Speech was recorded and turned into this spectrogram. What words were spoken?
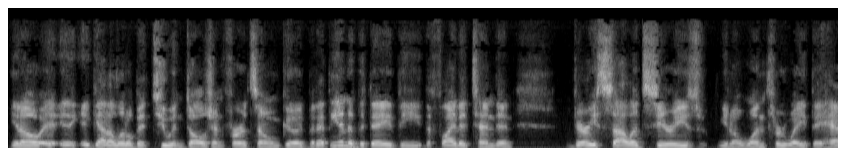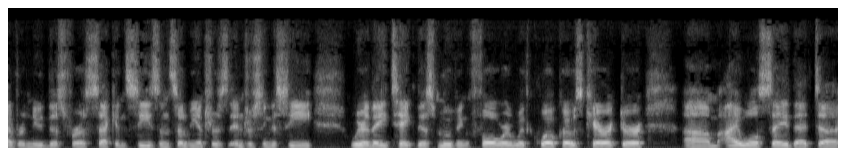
you know, it, it, got a little bit too indulgent for its own good. But at the end of the day, the the flight attendant very solid series, you know, one through eight. They have renewed this for a second season, so it'll be interest, interesting to see where they take this moving forward with Cuoco's character. Um, I will say that uh,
